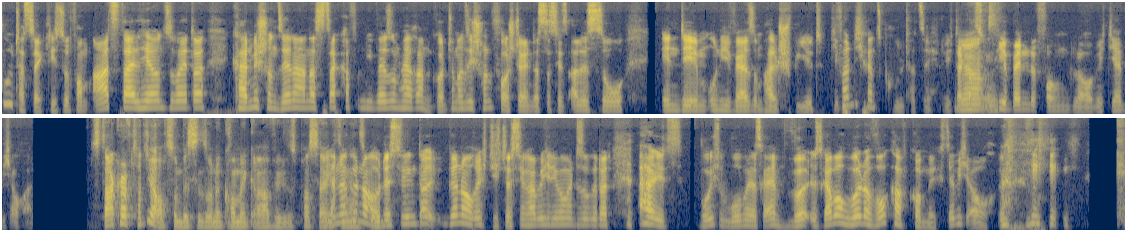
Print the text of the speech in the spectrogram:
cool tatsächlich. So vom Artstyle her und so weiter kam mir schon sehr nah an das StarCraft-Universum heran. Konnte man sich schon vorstellen, dass das jetzt alles so in dem Universum halt spielt. Die fand ich ganz cool tatsächlich. Da ja. gab es vier Bände von, glaube ich. Die habe ich auch an. StarCraft hat ja auch so ein bisschen so eine Comic-Grafik. Das passt ja Ja, na, genau. Deswegen, da, genau, richtig. Deswegen habe ich in dem Moment so gedacht, ah, jetzt, wo, ich, wo mir das rein. Es gab auch World of Warcraft Comics, die habe ich auch.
